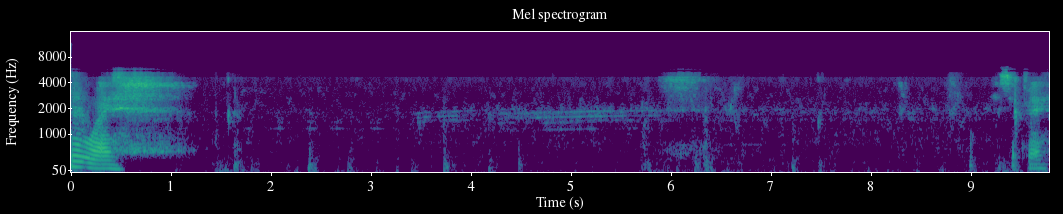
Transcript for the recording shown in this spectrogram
Anyway. It's okay.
